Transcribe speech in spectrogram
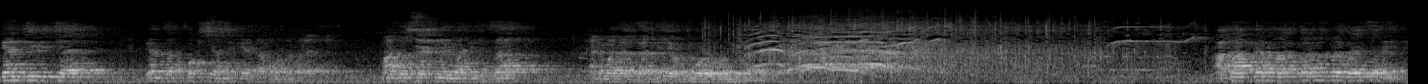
त्यांची इच्छा आहे त्यांचा पक्ष आणि त्यांचा मोठा करायचा. माझं स्वप्न आहे माझी जात आणि माझ्या जातीच्या बरोबर मिळायचं आता आपल्याला राजकारणाकडे जायचं नाही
